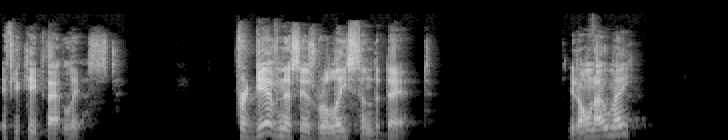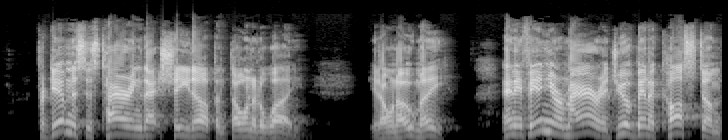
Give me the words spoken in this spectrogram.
if you keep that list. Forgiveness is releasing the debt. You don't owe me? Forgiveness is tearing that sheet up and throwing it away. You don't owe me. And if in your marriage you have been accustomed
